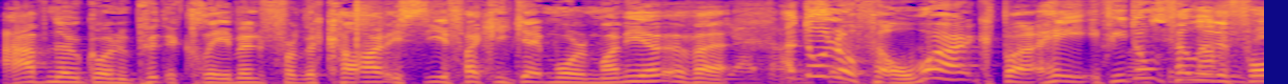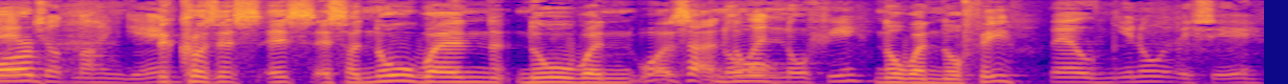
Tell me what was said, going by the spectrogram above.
I've now gone and put the claim in for the car to see if I can get more money out of it. Yeah, I don't know if it'll work, but hey, if you don't fill in the form, ventured, because it's it's it's a no win, no win. What is that? A No win, no fee. No win, no fee. Well, you know what they say.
